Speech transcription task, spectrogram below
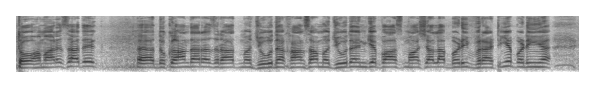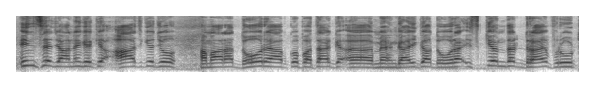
तो हमारे साथ एक दुकानदार हजरात मौजूद हैं, खान साहब मौजूद हैं, इनके पास माशाल्लाह बड़ी वैरायटियाँ पड़ी हैं। इनसे जानेंगे कि आज के जो हमारा दौर है, आपको पता है महँगाई का दौर है, इसके अंदर ड्राई फ्रूट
